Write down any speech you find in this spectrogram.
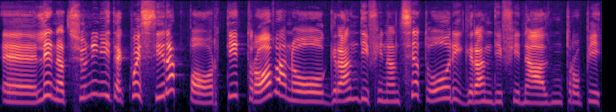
eh, le Nazioni Unite questi rapporti trovano grandi finanziatori, grandi filantropi.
